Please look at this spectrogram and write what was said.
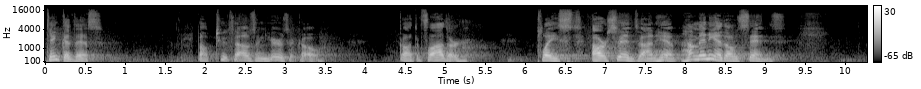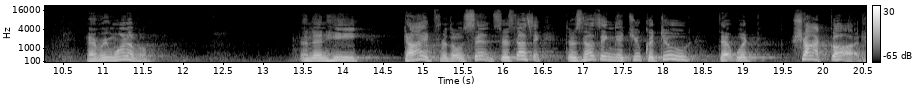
think of this, about 2,000 years ago, God the Father placed our sins on him. How many of those sins? Every one of them. And then he died for those sins. There's nothing, there's nothing that you could do that would shock God.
